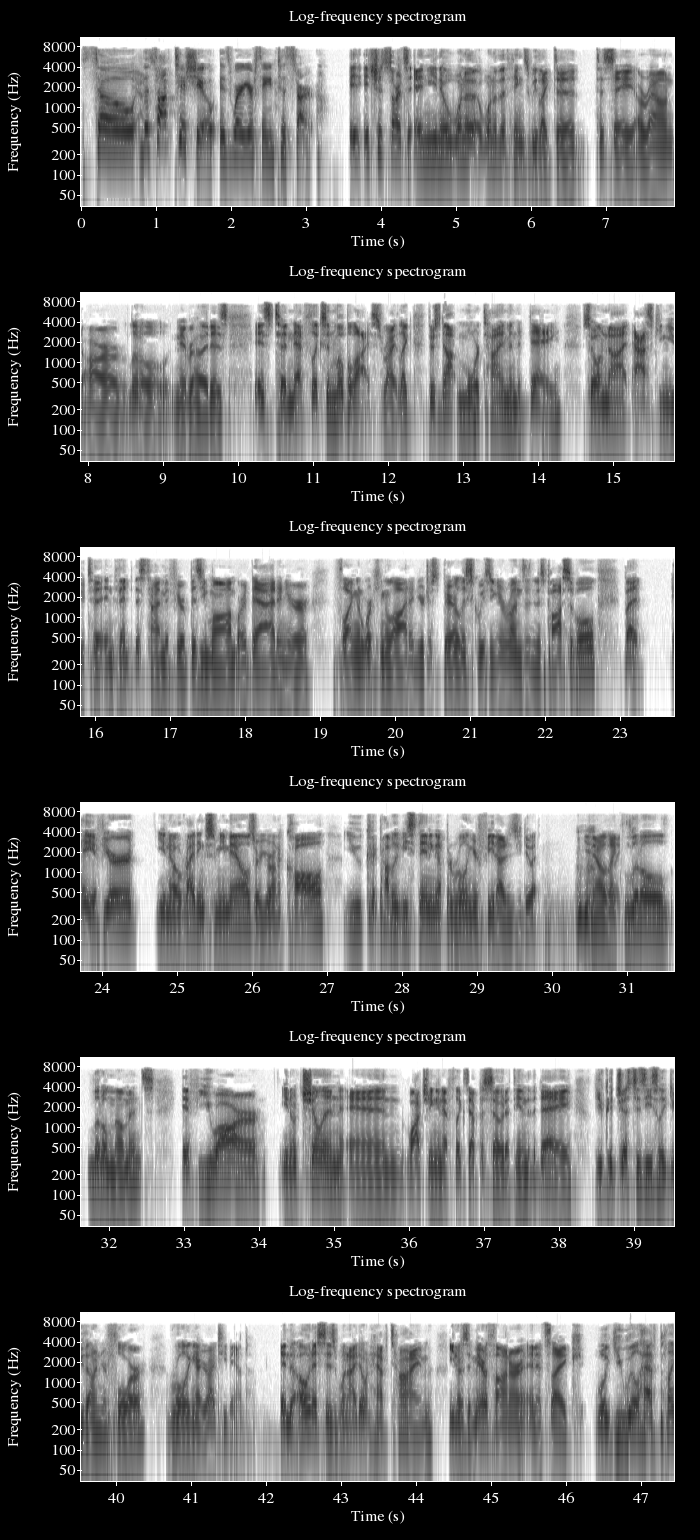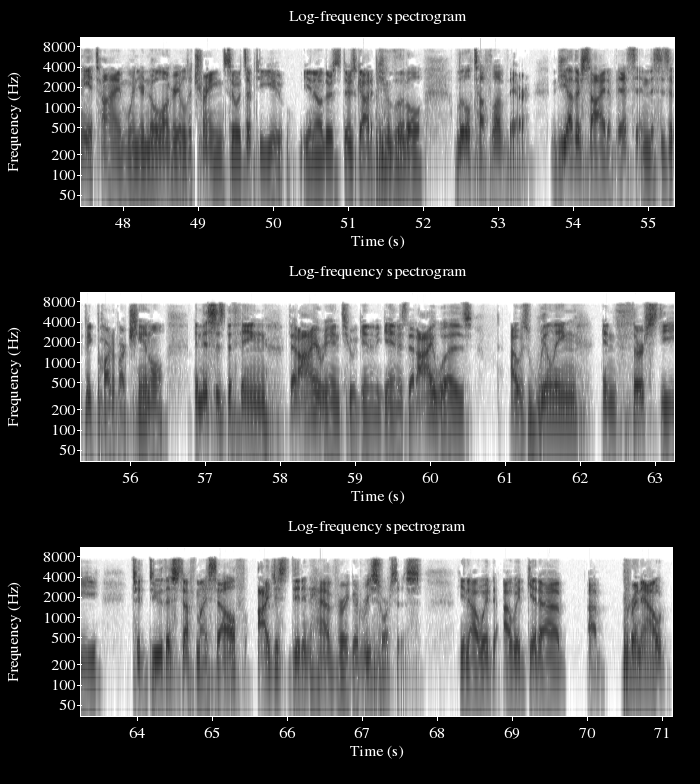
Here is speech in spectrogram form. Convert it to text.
So yeah. the soft tissue is where you're saying to start it, it should start. To, and you know, one of the, one of the things we like to to say around our little neighborhood is is to Netflix and mobilize, right? Like, there's not more time in the day, so I'm not asking you to invent this time if you're a busy mom or a dad and you're flying and working a lot and you're just barely squeezing your runs in as possible. But hey, if you're you know, writing some emails or you're on a call, you could probably be standing up and rolling your feet out as you do it. Mm-hmm. You know, like little, little moments if you are, you know, chilling and watching a Netflix episode at the end of the day, you could just as easily do that on your floor, rolling out your IT band. And the onus is when I don't have time, you know, as a marathoner, and it's like, well, you will have plenty of time when you're no longer able to train. So it's up to you. You know, there's, there's got to be a little, little tough love there. The other side of this, and this is a big part of our channel, and this is the thing that I ran to again and again, is that I was I was willing and thirsty to do this stuff myself. I just didn't have very good resources. You know, I would I would get a a printout,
